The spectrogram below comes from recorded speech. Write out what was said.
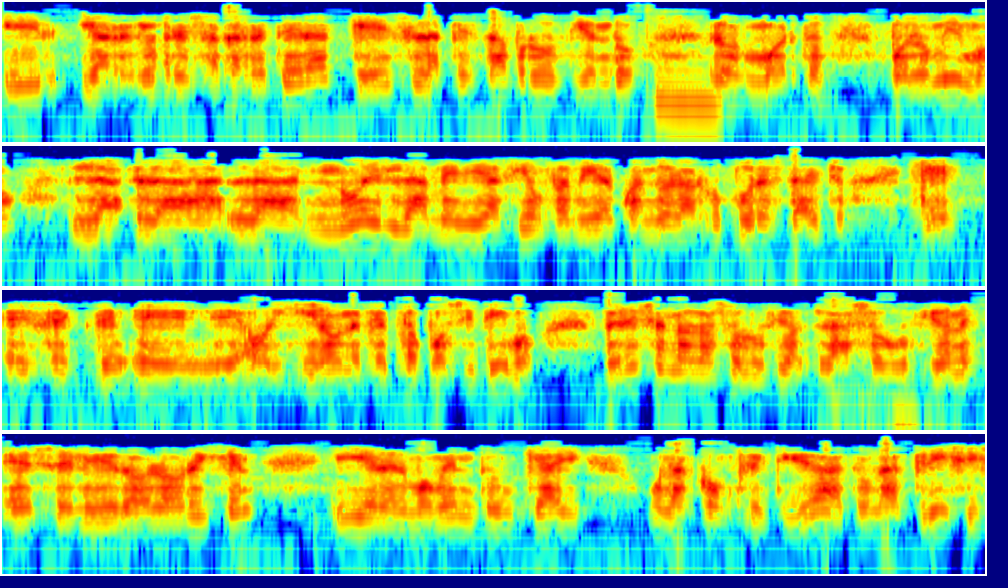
ir y arreglar esa carretera que es la que está produciendo los muertos. Por lo mismo, la, la, la, no es la mediación familiar cuando la ruptura está hecha, que efecte, eh, eh, originó un efecto positivo, pero esa no es la solución. La solución es el ir al origen y en el momento en que hay una conflictividad, una crisis,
